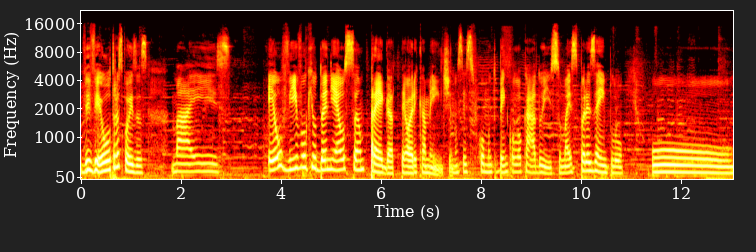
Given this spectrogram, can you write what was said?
Viver outras coisas. Mas eu vivo o que o Daniel Sam prega, teoricamente. Não sei se ficou muito bem colocado isso, mas, por exemplo, o.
